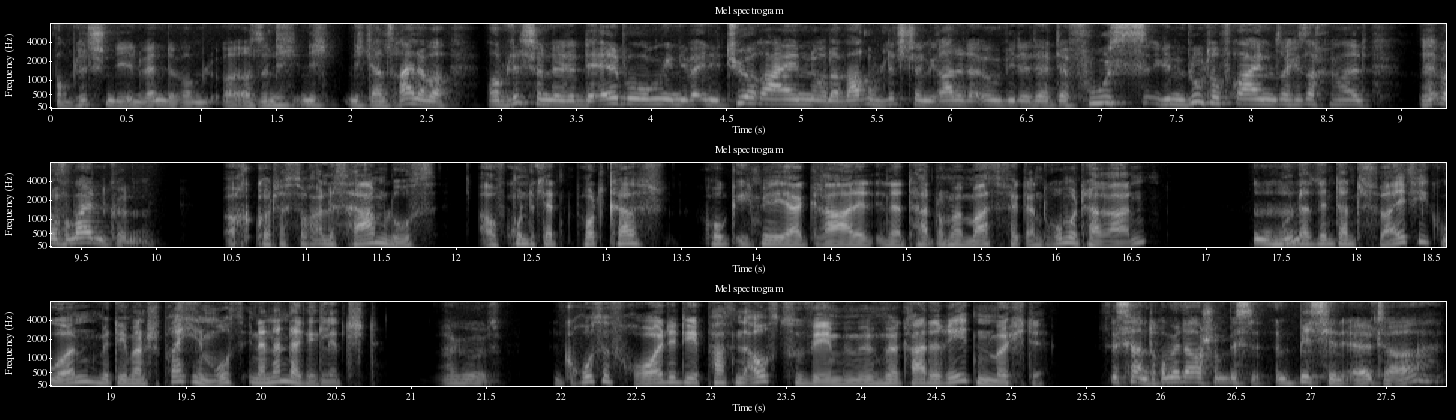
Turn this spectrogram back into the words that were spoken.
warum glitschen die in Wände? Warum, also nicht, nicht, nicht ganz rein, aber warum glitscht denn der, der Ellbogen in die, in die Tür rein? Oder warum glitscht denn gerade da irgendwie der, der Fuß in den Bluttopf rein? Solche Sachen halt, das hätte man vermeiden können. Ach Gott, das ist doch alles harmlos. Aufgrund des letzten Podcasts gucke ich mir ja gerade in der Tat nochmal Mass Effect Andromeda an. Mhm. Und da sind dann zwei Figuren, mit denen man sprechen muss, ineinander geglitscht. Na gut. Große Freude, die passend auszuwählen, wenn man gerade reden möchte. Es ist ja Andromeda auch schon ein bisschen, ein bisschen älter.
